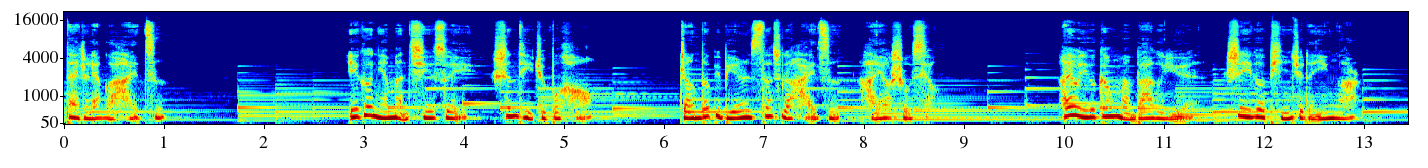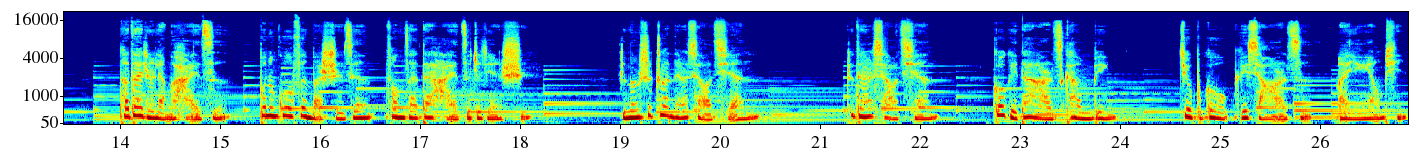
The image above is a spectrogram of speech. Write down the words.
带着两个孩子，一个年满七岁，身体却不好，长得比别人三岁的孩子还要瘦小；还有一个刚满八个月，是一个贫血的婴儿。他带着两个孩子，不能过分把时间放在带孩子这件事，只能是赚点小钱。这点小钱，够给大儿子看病，就不够给小儿子买营养品。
